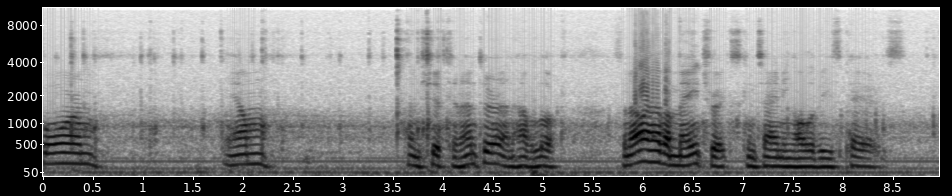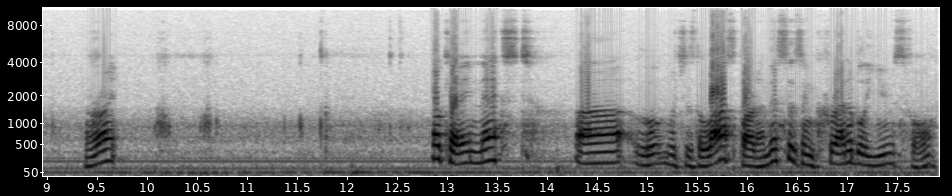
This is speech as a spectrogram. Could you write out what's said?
form, m, and shift and enter and have a look. So now I have a matrix containing all of these pairs. Alright? Okay, next, uh, which is the last part, and this is incredibly useful.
